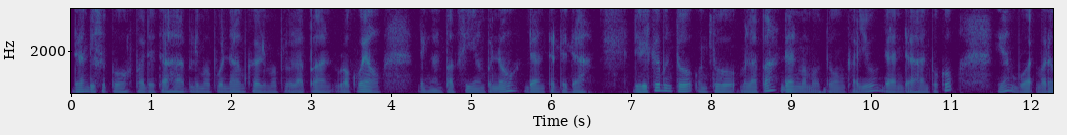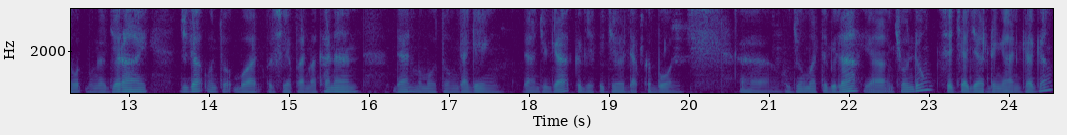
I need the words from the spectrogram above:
dan disepuh pada tahap 56 ke 58 Rockwell dengan paksi yang penuh dan terdedah. Direka bentuk untuk melapah dan memotong kayu dan dahan pokok ya buat meraut bunga jerai juga untuk buat persiapan makanan dan memotong daging dan juga kerja-kerja dap kebun uh, hujung mata bilah yang condong sejajar dengan gagang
